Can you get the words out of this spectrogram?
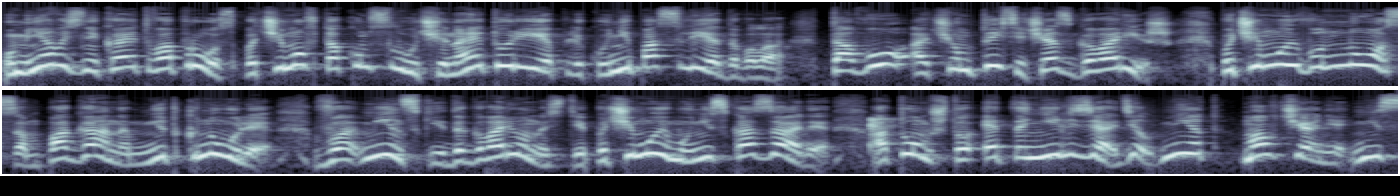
У меня возникает вопрос, почему в таком случае на эту реплику не последовало того, о чем ты сейчас говоришь? Почему его носом поганым не ткнули в минские договоренности? Почему ему не сказали о том, что это нельзя делать? Нет, молчание, не с,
